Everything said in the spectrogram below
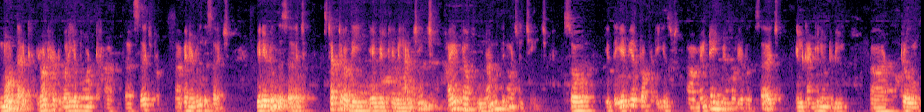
Note that you don't have to worry about uh, the search uh, when you do the search. When you do the search, structure of the AVL tree will not change, height of none of the nodes will change. So if the AVL property is maintained before you do the search, it will continue to be uh, true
